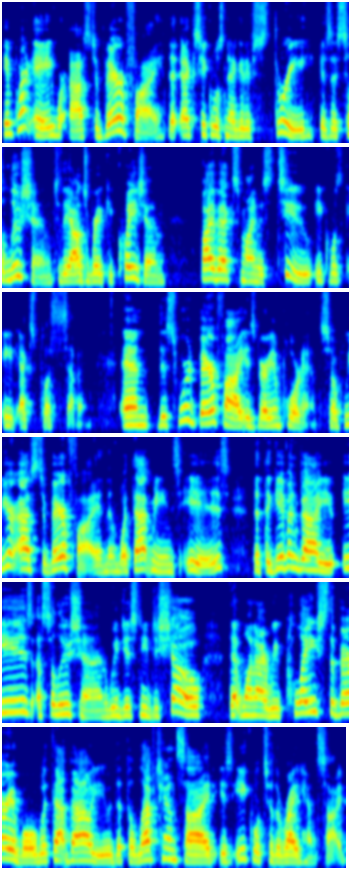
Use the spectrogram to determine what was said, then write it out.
In part A, we're asked to verify that x equals negative 3 is a solution to the algebraic equation 5x minus 2 equals 8x plus 7. And this word verify is very important. So if we are asked to verify, and then what that means is that the given value is a solution, we just need to show that when I replace the variable with that value, that the left-hand side is equal to the right-hand side.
